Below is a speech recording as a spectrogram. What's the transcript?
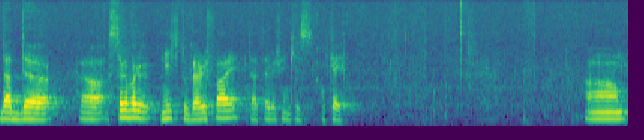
that the uh, server needs to verify that everything is okay. Um,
